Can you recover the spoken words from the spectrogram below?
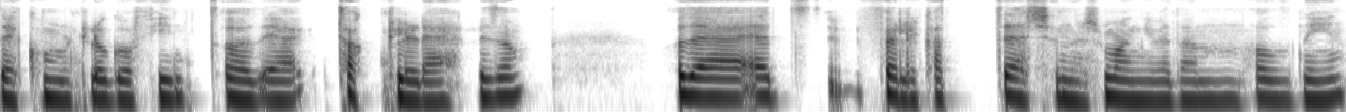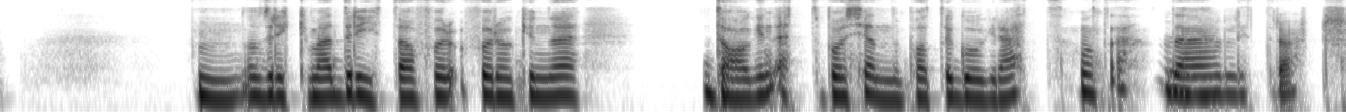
det kommer til å gå fint, og jeg takler det, liksom. Og det, jeg føler ikke at jeg kjenner så mange ved den holdningen. Mm, å drikke meg drita for, for å kunne dagen etterpå kjenne på at det går greit. Det er jo litt rart.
